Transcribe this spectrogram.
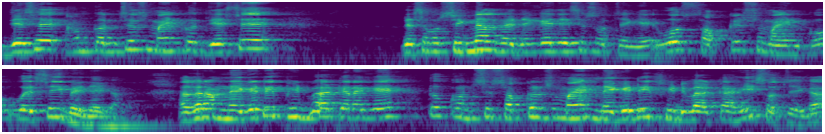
जैसे हम कॉन्शियस माइंड को जैसे जैसे वो सिग्नल भेजेंगे, जैसे सोचेंगे, वो सबकॉन्शियस माइंड को वैसे ही भेजेगा। अगर हम नेगेटिव फीडबैक करेंगे तो सबकॉन्शियस माइंड नेगेटिव फीडबैक का ही सोचेगा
